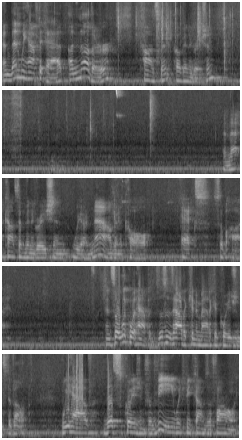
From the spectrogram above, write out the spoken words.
And then we have to add another constant of integration. And that constant of integration we are now going to call x sub i. And so look what happens. This is how the kinematic equations develop. We have this equation for v, which becomes the following.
